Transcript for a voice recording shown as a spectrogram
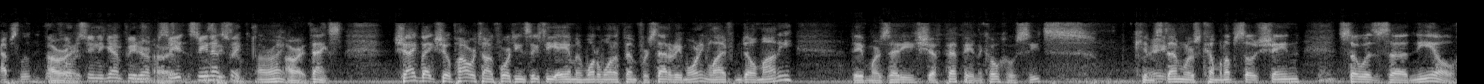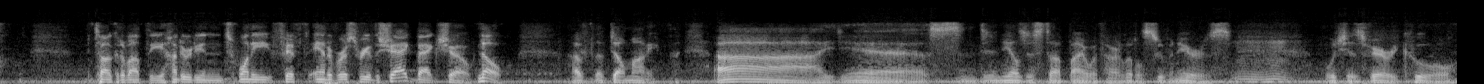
Absolutely. Look All forward right. to seeing you again, Peter. All See, right. see you next see week. soon. All right. All right, thanks. Shagbag Show, Power Talk, 1460 AM and 101 FM for Saturday morning, live from Del Monte. Dave Marzetti, Chef Pepe in the co-host seats. Kim Great. Stemler's coming up, so is Shane, so is uh, Neil. Talking about the 125th anniversary of the Shagbag Show. No, of, of Del Monte. Ah, yes. And Neil just stopped by with our little souvenirs, hmm which is very cool.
